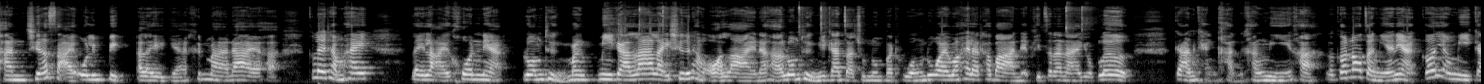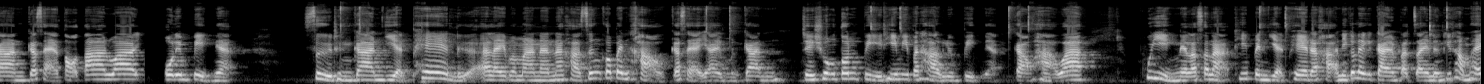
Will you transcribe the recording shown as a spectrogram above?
พันธุ์เชื้อสายโอลิมปิกอะไรอย่างเงี้ยขึ้นมาได้อะค่ะก็เลยทำให้ หลาย ๆ คนเนี่ยรวมถึงม,มีการล่ารายชื่อทางออนไลน์นะคะ รวมถึงมีการจัดชุมนุมประท้วงด้วยว่าให้รัฐบาลเนี่ยพิจารณายกเลิกการแข่งขันครั้งนี้ค่ะ แล้วก็นอกจากนี้เนี่ยก็ยังมีการกระแสต่อต้านว่าโอลิมปิกเนี่ยสื่อถึงการเหยียดเพศหรืออะไรประมาณนั้นนะคะ ซึ่งก็เป็นข่าวกระแสใหญ่เหมือนกัน ในช่วงต้นปีที่มีประธานโอลิมปิกเนี่ยกล่าวหาว่า ผู้หญิงในลักษณะที่เป็นเหยียดเพศนะคะ อันนี้ก็เลยกลายเป็นปัจจัยหนึ่งที่ทำให้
